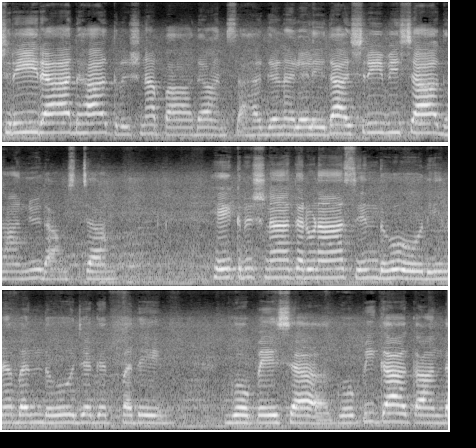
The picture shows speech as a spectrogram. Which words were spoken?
ശ്രീരാധാകൃഷ്ണപാദാൻ സഹഗണലളിത ശ്രീവിശാഖാന്യുതാംശ്ച ഹേ കൃഷ്ണ കരുണാ സിന്ധോ ദീനബന്ധോ ജഗത്പദേ ഗോപേശ ഗോപികാകാന്ത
